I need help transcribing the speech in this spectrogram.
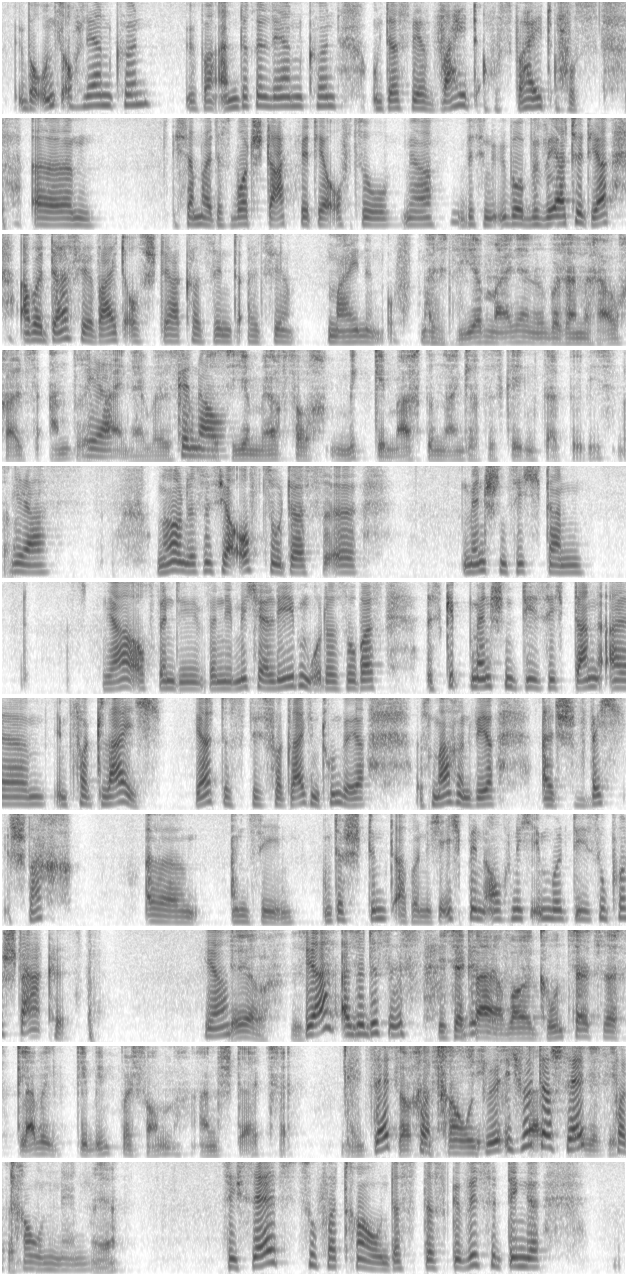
über uns auch lernen können, über andere lernen können und dass wir weitaus, weitaus, ähm, ich sag mal, das Wort stark wird ja oft so ja, ein bisschen überbewertet, ja, aber dass wir weitaus stärker sind, als wir meinen oftmals. Als wir meinen und wahrscheinlich auch als andere Ja, meinen, weil das genau. haben wir Sie mehrfach mitgemacht und eigentlich das Gegenteil bewiesen. Oder? Ja. Ne, und es ist ja oft so, dass äh, Menschen sich dann, ja, auch wenn die, wenn die mich erleben oder sowas, es gibt Menschen, die sich dann ähm, im Vergleich, ja, das, das Vergleichen tun wir ja, das machen wir, als schwach, schwach ähm, ansehen. Und das stimmt aber nicht. Ich bin auch nicht immer die super starke. Ja, Ja, ja, ja also das ist. Ist ja klar, ist- aber grundsätzlich, glaube ich, gewinnt man schon an Stärke. Wenn's Selbstvertrauen. Ich würde das. Selbstvertrauen nennen. Ja. sich selbst zu vertrauen, dass, dass gewisse Dinge,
